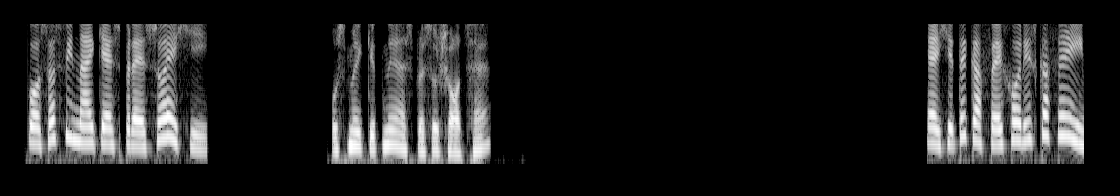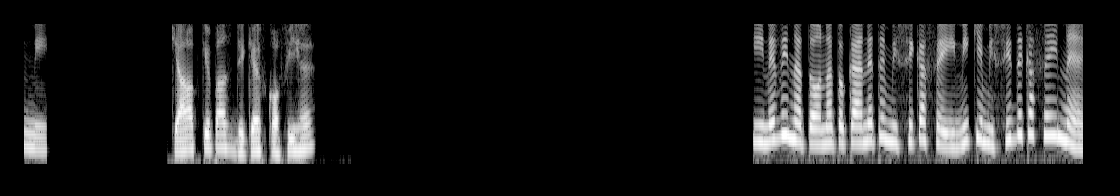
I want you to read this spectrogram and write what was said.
Πόσα σφινάκια εσπρέσο έχει. उसमें कितने एस्प्रेसो शॉट्स हैं Έχετε καφέ χωρίς καφεΐνη. क्या आपके पास डिकैफ कॉफ़ी है Είναι δυνατό να το κάνετε μισή καφεΐνη και μισή ντεκαφεϊνέ.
